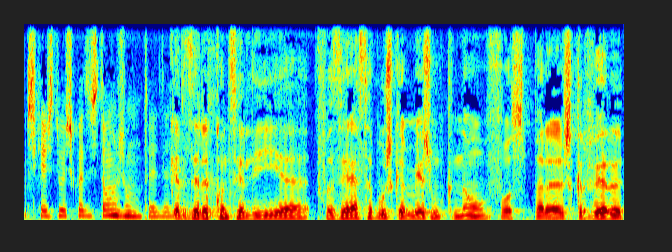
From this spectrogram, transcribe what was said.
Acho que as duas coisas estão juntas. Quer assim. dizer, acontecer-lhe fazer essa busca mesmo que não fosse para escrever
